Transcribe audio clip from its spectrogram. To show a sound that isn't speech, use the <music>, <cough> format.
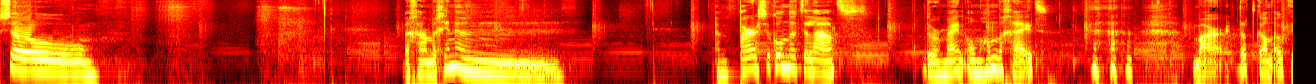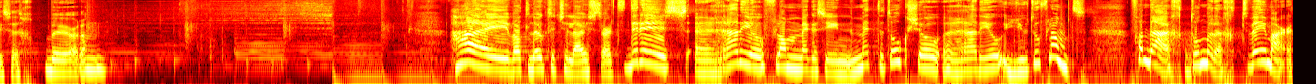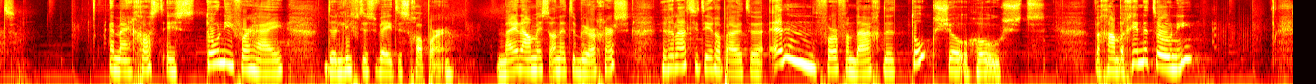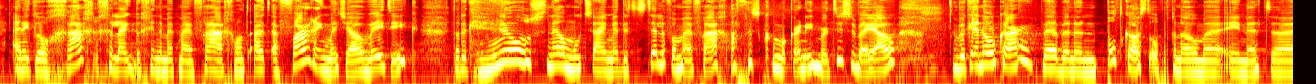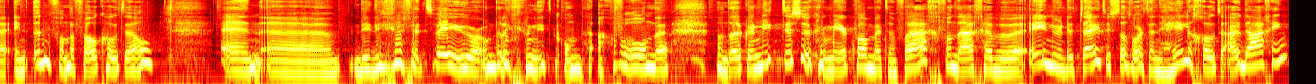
Zo. We gaan beginnen. Een paar seconden te laat. Door mijn onhandigheid. <laughs> maar dat kan ook eens gebeuren. Hi, wat leuk dat je luistert. Dit is Radio Vlam Magazine met de talkshow Radio YouTube Vlamt. Vandaag donderdag 2 maart. En mijn gast is Tony Verheij, de liefdeswetenschapper. Mijn naam is Annette Burgers, relatietherapeute en voor vandaag de talkshow-host. We gaan beginnen, Tony. En ik wil graag gelijk beginnen met mijn vraag. Want uit ervaring met jou weet ik dat ik heel snel moet zijn met het stellen van mijn vraag. <laughs> Anders kom ik er niet meer tussen bij jou. We kennen elkaar. We hebben een podcast opgenomen in, het, uh, in een van de Valk Hotel. En uh, die duurde <laughs> twee uur omdat ik hem niet kon <laughs> afronden. Omdat ik er niet tussen meer kwam met een vraag. Vandaag hebben we één uur de tijd, dus dat wordt een hele grote uitdaging.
